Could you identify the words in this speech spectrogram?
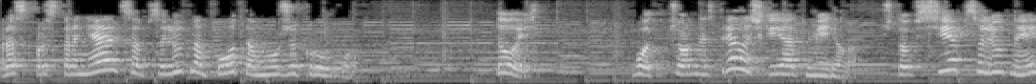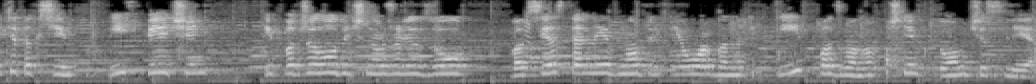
распространяются абсолютно по тому же кругу. То есть, вот в черной стрелочке я отметила, что все абсолютно эти токсины и в печень, и в поджелудочную железу, во все остальные внутренние органы и в позвоночник в том числе.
